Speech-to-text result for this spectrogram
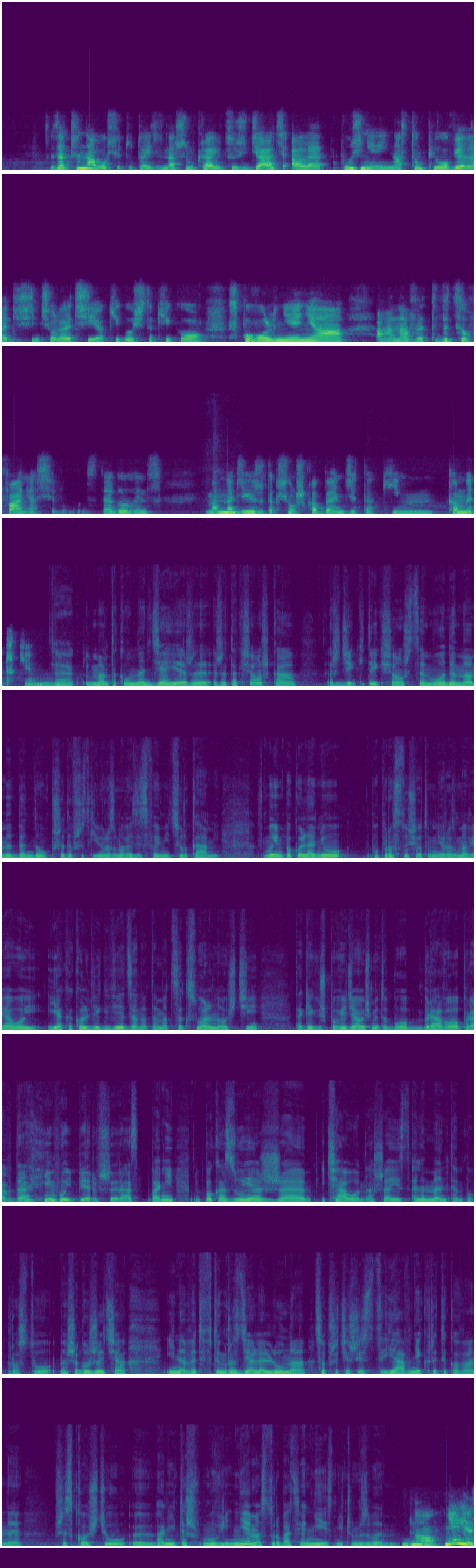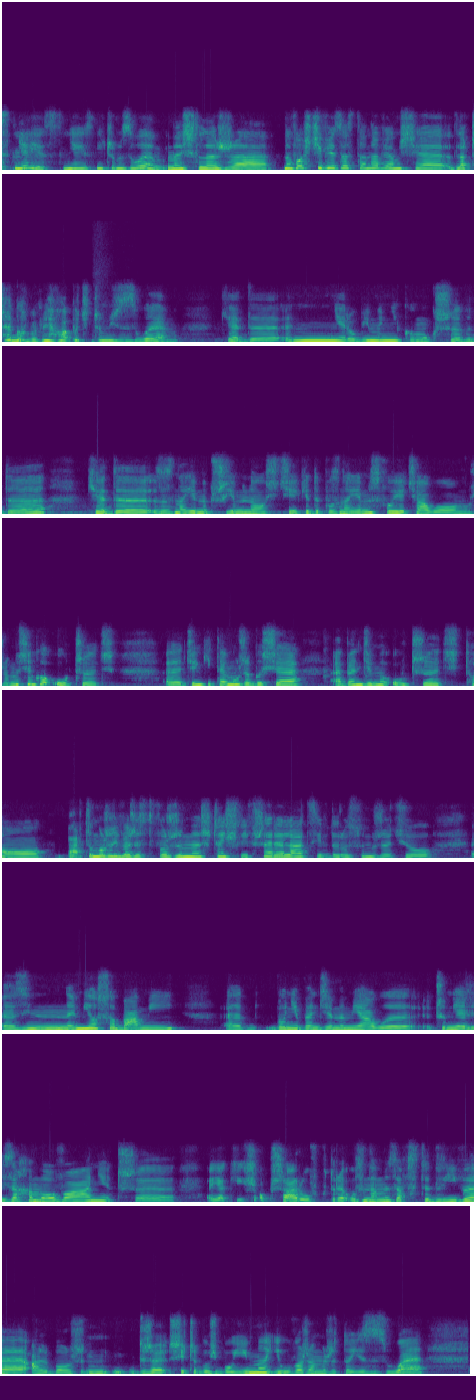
Zaczynało się tutaj w naszym kraju coś dziać, ale później nastąpiło wiele dziesięcioleci jakiegoś takiego spowolnienia, a nawet wycofania się w ogóle z tego, więc Mam nadzieję, że ta książka będzie takim kamyczkiem. Tak, mam taką nadzieję, że, że ta książka, że dzięki tej książce młode mamy będą przede wszystkim rozmawiać ze swoimi córkami. W moim pokoleniu po prostu się o tym nie rozmawiało i jakakolwiek wiedza na temat seksualności, tak jak już powiedziałyśmy, to było brawo, prawda, i mój pierwszy raz. Pani pokazuje, że i ciało nasze jest elementem po prostu naszego życia i nawet w tym rozdziale Luna, co przecież jest jawnie krytykowane przez Kościół, y, pani też mówi, nie, masturbacja nie jest niczym złym. No, nie jest, nie jest, nie jest niczym złym. Myślę, że no właściwie zastanawiam się, dlaczego by miała być czymś złym kiedy nie robimy nikomu krzywdy, kiedy zaznajemy przyjemności, kiedy poznajemy swoje ciało, możemy się go uczyć. E, dzięki temu, że go się e, będziemy uczyć, to bardzo możliwe, że stworzymy szczęśliwsze relacje w dorosłym życiu e, z innymi osobami, bo nie będziemy miały czy mieli zahamowań, czy jakichś obszarów, które uznamy za wstydliwe, albo że, że się czegoś boimy i uważamy, że to jest złe.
